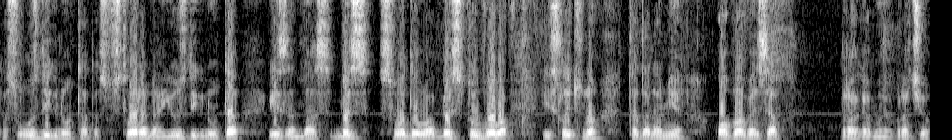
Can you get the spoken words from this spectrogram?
da su uzdignuta, da su stvorena i uzdignuta iznad nas bez svodova, bez stubova i slično, tada nam je obaveza, draga moja braćo,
